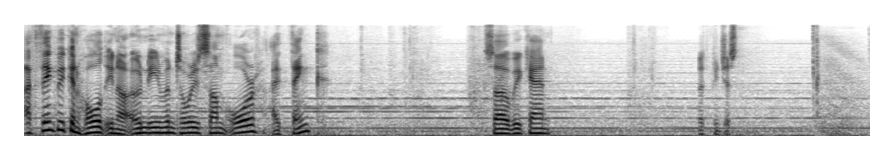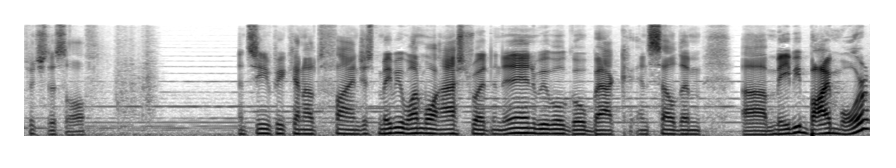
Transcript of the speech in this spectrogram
I think we can hold in our own inventory some ore, I think. So we can... Let me just switch this off. And see if we cannot find just maybe one more asteroid and then we will go back and sell them. Uh, maybe buy more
